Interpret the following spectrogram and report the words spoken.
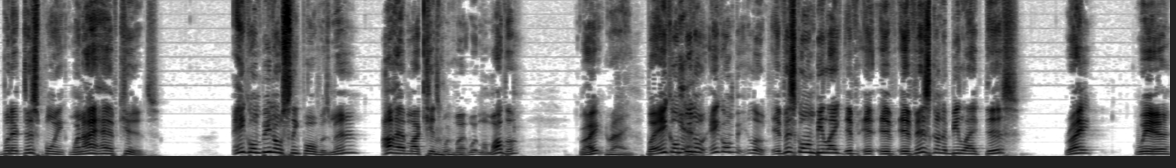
but at this point, when I have kids, ain't gonna be no sleepovers, man. I'll have my kids with my with my mother, right? right, But ain't gonna be no ain't gonna be look if it's gonna be like if if if, if it's gonna be like this, right? Where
